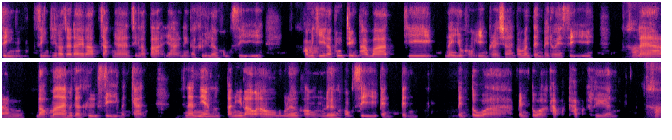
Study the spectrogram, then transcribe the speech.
สิ่งสิ่งที่เราจะได้รับจากงานศิลปะอย่างหนึ่งก็คือเรื่องของสี เพราะเมื่อกี้เราพูดถึงภาพวาดที่ในยุคของ impression เพราะมันเต็มไปด้วยสี แล้วดอกไม้มันก็คือสีเหมือนกันฉะนั้นเนี่ยตอนนี้เราเอาเรื่องของเรื่องของสีเป็นเป็นเป็นตัวเป็นตัวขับขับเคลื่อนค่ะ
